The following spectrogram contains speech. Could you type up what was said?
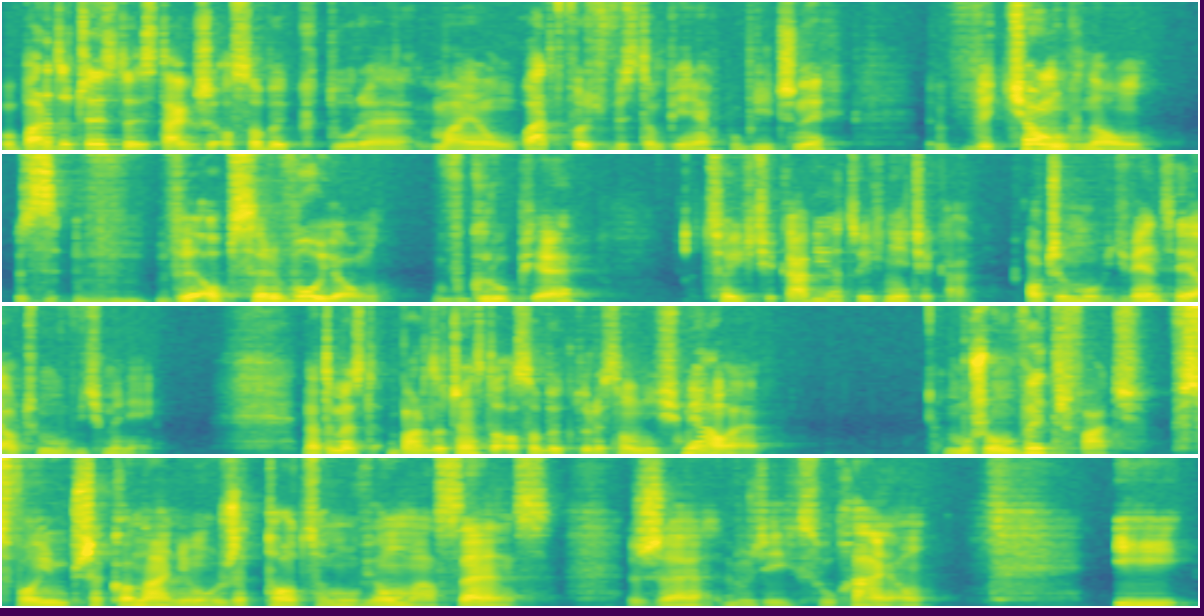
Bo bardzo często jest tak, że osoby, które mają łatwość w wystąpieniach publicznych, wyciągną z, w, wyobserwują w grupie, co ich ciekawi, a co ich nie ciekawi. O czym mówić więcej, a o czym mówić mniej. Natomiast bardzo często osoby, które są nieśmiałe, muszą wytrwać w swoim przekonaniu, że to, co mówią, ma sens, że ludzie ich słuchają. I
